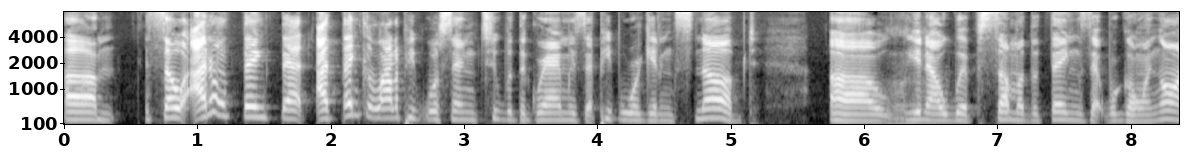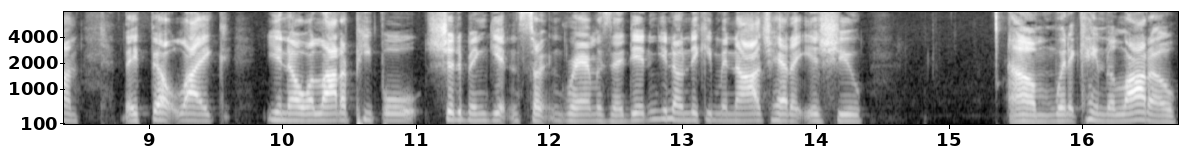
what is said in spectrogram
Um, so I don't think that I think a lot of people were saying too with the Grammys that people were getting snubbed. Uh, you know, with some of the things that were going on, they felt like you know a lot of people should have been getting certain Grammys and they didn't. You know, Nicki Minaj had an issue um, when it came to Latto,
